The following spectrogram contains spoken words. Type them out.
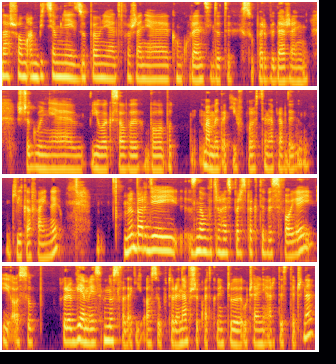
naszą ambicją nie jest zupełnie tworzenie konkurencji do tych super wydarzeń, szczególnie UX-owych, bo, bo mamy takich w Polsce naprawdę kilka fajnych. My bardziej znowu trochę z perspektywy swojej i osób, które wiemy, jest mnóstwo takich osób, które na przykład kończyły uczelnie artystyczne,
